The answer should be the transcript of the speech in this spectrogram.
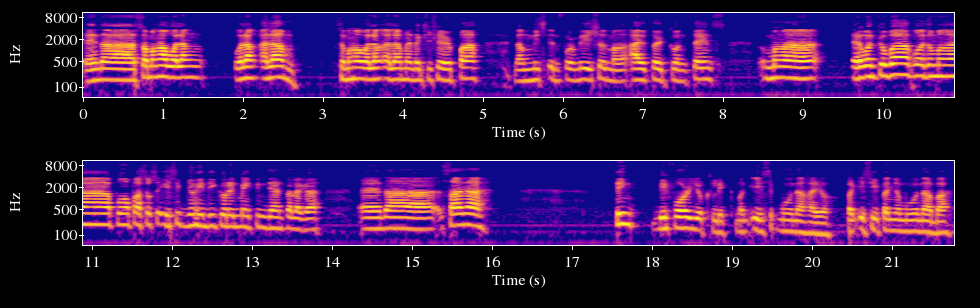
And ah, sa mga walang walang alam, sa mga walang alam na nagsishare pa ng misinformation, mga altered contents, mga ewan ko ba kung anong mga pumapasok sa isip nyo, hindi ko rin maintindihan talaga. And ah, sana think before you click. Mag-isip muna kayo. Pag-isipan nyo muna ba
